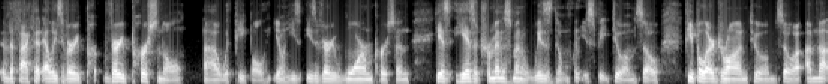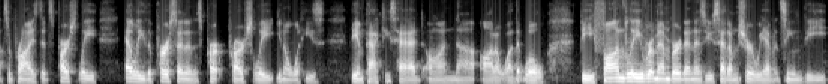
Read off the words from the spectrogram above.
the fact that Ellie's a very, per- very personal uh, with people. You know, he's he's a very warm person. He has he has a tremendous amount of wisdom when you speak to him. So people are drawn to him. So uh, I'm not surprised. It's partially Ellie the person, and it's par- partially you know what he's the impact he's had on uh, Ottawa that will be fondly remembered. And as you said, I'm sure we haven't seen the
